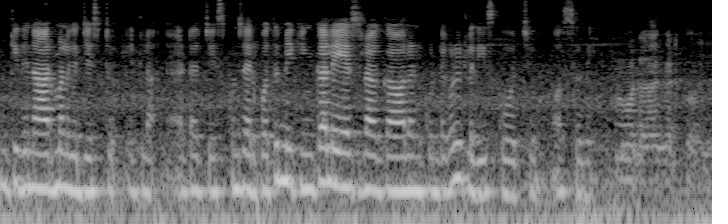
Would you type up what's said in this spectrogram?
ఇంక ఇది నార్మల్గా జస్ట్ ఇట్లా అటాచ్ చేసుకుని సరిపోతుంది మీకు ఇంకా లేయర్స్ లాగా కావాలనుకుంటే కూడా ఇట్లా తీసుకోవచ్చు. వస్తుంది. మూట దాకా కట్టుకోవాలి.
